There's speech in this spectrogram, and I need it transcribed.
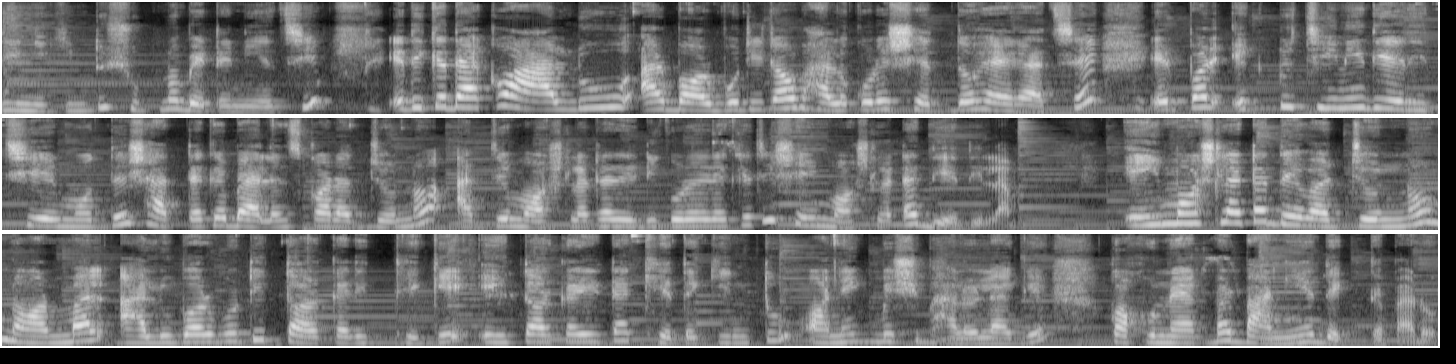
দিইনি, কিন্তু শুকনো বেটে নিয়েছি। এদিকে দেখো আলু আর বরবটিটাও ভালো করে সেদ্ধ হয়ে গেছে। এরপর একটু চিনি দিয়ে দিচ্ছি এর মধ্যে, স্বাদটাকে ব্যালেন্স করার জন্য। আর যে মশলাটা রেডি করে রেখেছি, সেই মশলাটা দিয়ে দিলাম। এই মশলাটা দেওয়ার জন্য নর্মাল আলু বরবটির তরকারির থেকে এই তরকারিটা খেতে কিন্তু অনেক বেশি ভালো লাগে। কখনো একবার বানিয়ে দেখতে পারো।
